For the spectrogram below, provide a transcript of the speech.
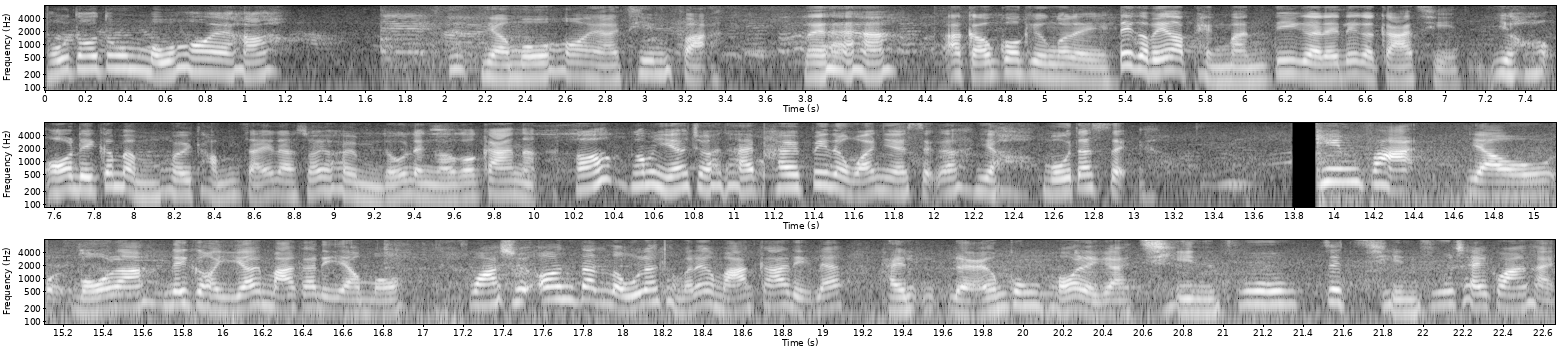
好多都冇開啊吓，又冇開啊添發，你睇下，阿九哥叫我哋呢、個比較平民啲嘅呢，呢個價錢，而我哋今日唔去氹仔啦，所以去唔到另外嗰間啦。好，咁而家再睇喺邊度揾嘢食啊，又冇得食。添發又冇啦，呢、個而家瑪嘉烈又冇。話說安德魯咧同埋呢個瑪嘉烈咧係兩公婆嚟嘅，前夫即係前夫妻關係。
